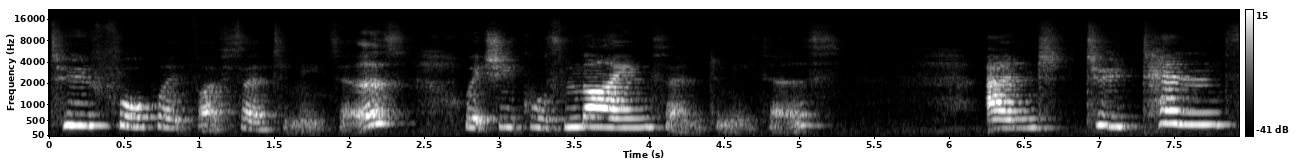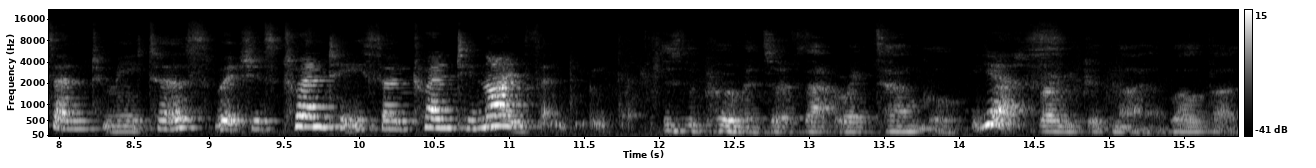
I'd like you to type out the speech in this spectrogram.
to 4.5 centimetres, which equals 9 centimetres, and to 10 centimetres, which is 20, so 29 centimetres. Is the perimeter of that rectangle. Yes. Very good, Nile. Well done.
